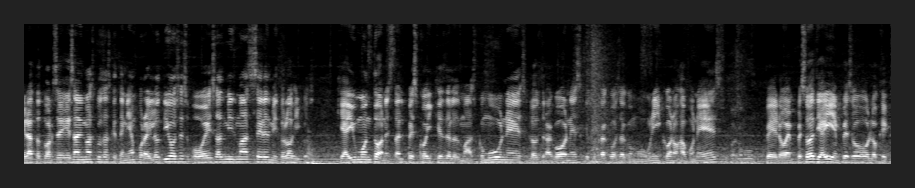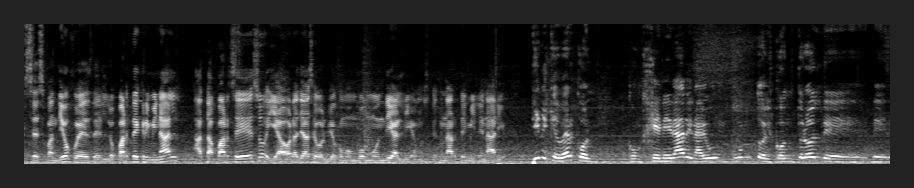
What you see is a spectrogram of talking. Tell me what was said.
era tatuarse esas mismas cosas que tenían por ahí los dioses o esas mismas seres mitológicos. Que hay un montón, está el pescoy que es de los más comunes, los dragones que es otra cosa como un icono japonés, pero empezó desde ahí, empezó lo que se expandió fue desde lo parte criminal a taparse eso y ahora ya se volvió como un boom mundial, digamos, que es un arte milenario. ¿Tiene que ver con, con generar en algún punto el control de, de-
